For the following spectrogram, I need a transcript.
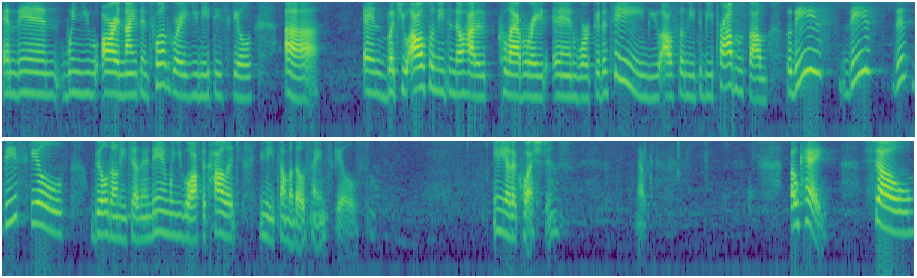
and then when you are in ninth and twelfth grade, you need these skills. Uh, and but you also need to know how to collaborate and work at a team. You also need to be problem solving. So these these this, these skills build on each other. And then when you go off to college, you need some of those same skills. Any other questions? Okay. So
